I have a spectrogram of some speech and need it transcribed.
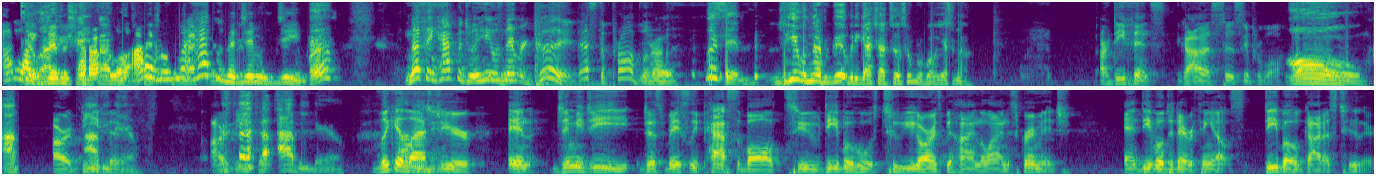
I like like Jimmy Shane Garoppolo. I don't know what happened to. Jimmy G, bro. Nothing happened to him. He was never good. That's the problem. Bro, listen, he was never good, but he got y'all to a Super Bowl. Yes or no? Our defense got us to the Super Bowl. Oh, I, Our defense. Our defense. I'll be down. Look at I'll last year, and Jimmy G just basically passed the ball to Deebo, who was two yards behind the line of scrimmage, and Deebo did everything else. Deebo got us to there.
